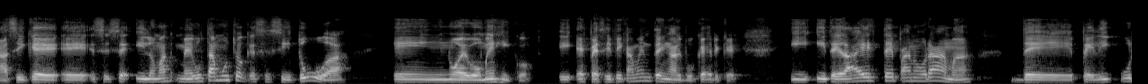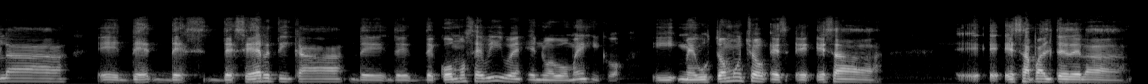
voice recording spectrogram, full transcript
Así que, eh, y lo más, me gusta mucho que se sitúa en Nuevo México, y específicamente en Albuquerque, y, te da este panorama de película eh, de, de, desértica, de, cómo se vive en Nuevo México. Y me gustó mucho es, esa, e, e, esa parte de la,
